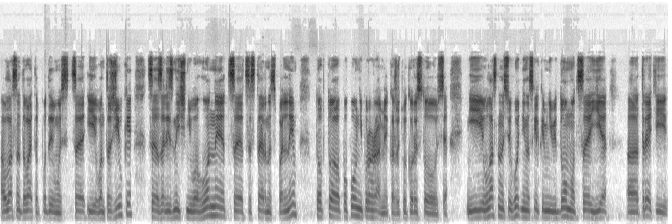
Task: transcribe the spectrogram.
А власне, давайте подивимось: це і вантажівки, це залізничні вагони, це цистерни з пальним. Тобто, по повній програмі кажуть, використовувався. І власне на сьогодні, наскільки мені відомо, це є. е, Третій,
